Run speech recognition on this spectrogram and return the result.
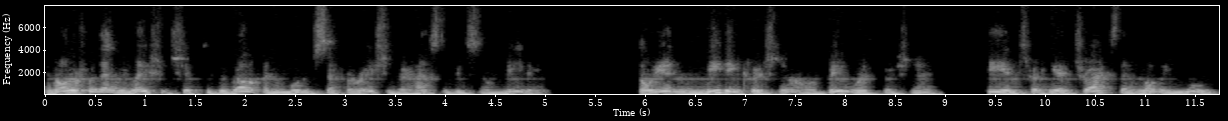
In order for that relationship to develop in the mood of separation, there has to be some meeting. So in meeting Krishna or being with Krishna, he, he attracts that loving mood.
